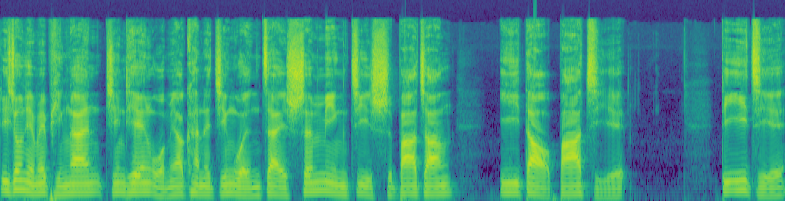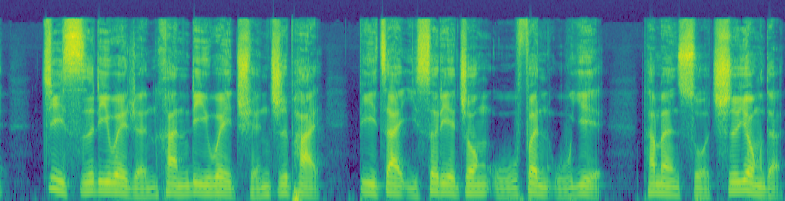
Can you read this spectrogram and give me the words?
弟兄姐妹平安，今天我们要看的经文在《生命记》十八章一到八节。第一节，祭司立位人和立位全支派必在以色列中无分无业，他们所吃用的，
